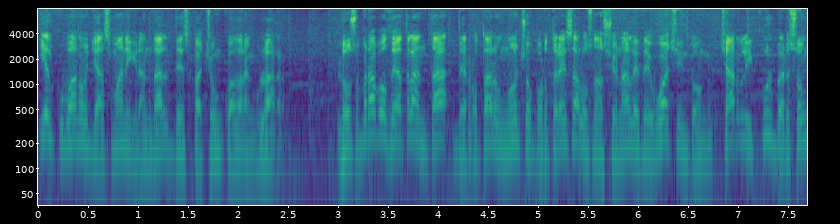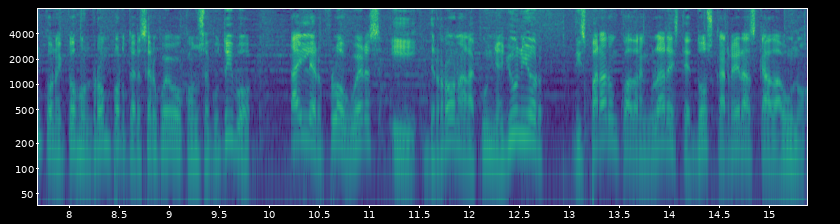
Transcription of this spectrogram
y el cubano Yasmani Grandal despachó un cuadrangular. Los Bravos de Atlanta derrotaron 8 por 3 a los Nacionales de Washington. Charlie Culberson conectó jonrón por tercer juego consecutivo. Tyler Flowers y Ronald Acuña Jr. dispararon cuadrangulares de dos carreras cada uno.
